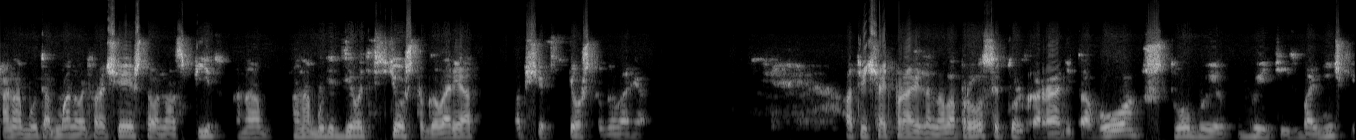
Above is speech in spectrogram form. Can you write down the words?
Она будет обманывать врачей, что она спит, она, она будет делать все, что говорят, вообще все, что говорят. Отвечать правильно на вопросы только ради того, чтобы выйти из больнички.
